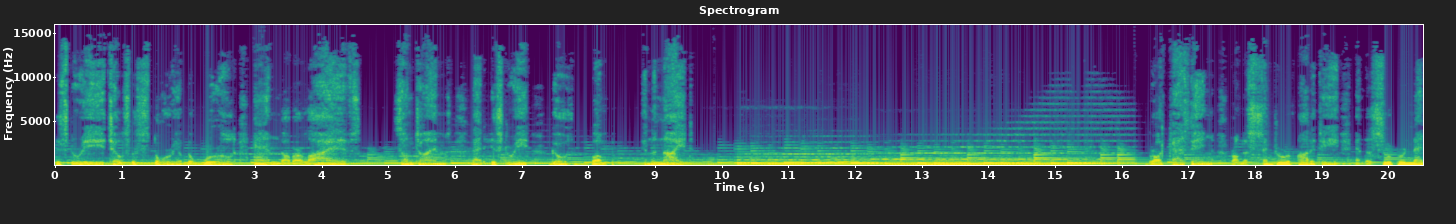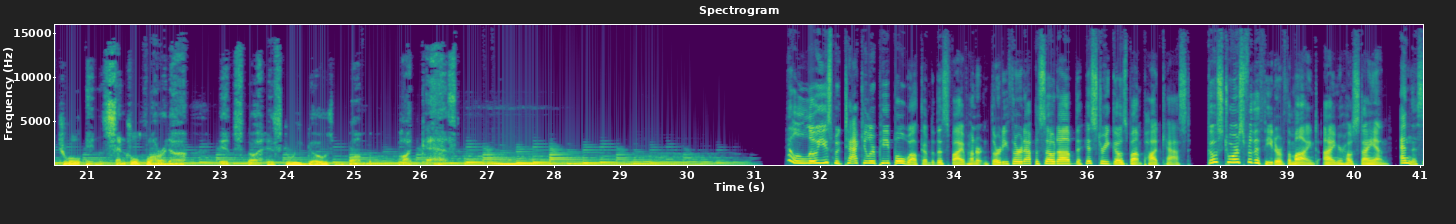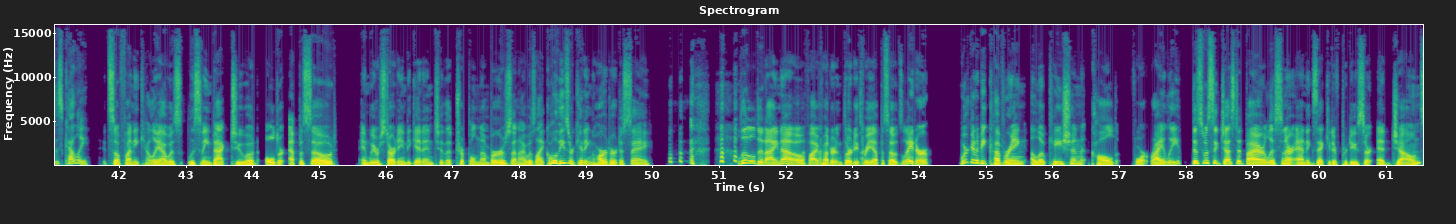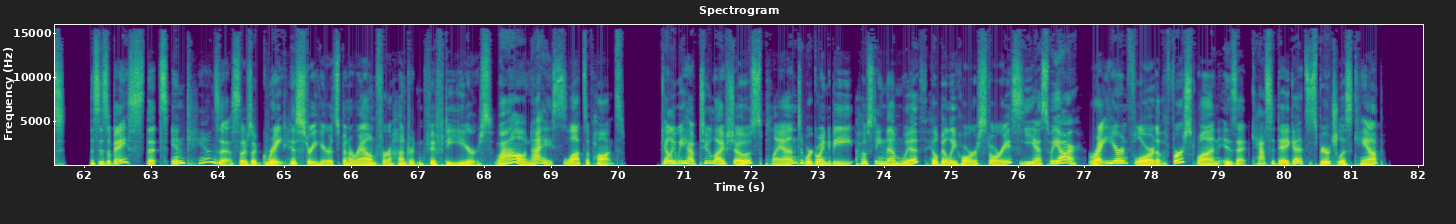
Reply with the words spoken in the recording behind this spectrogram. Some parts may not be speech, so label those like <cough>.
History tells the story of the world and of our lives. Sometimes that history goes bump in the night. Broadcasting from the center of oddity and the supernatural in Central Florida, it's the History Goes Bump podcast. Hello, you spectacular people. Welcome to this 533rd episode of the History Goes Bump podcast. Ghost Tours for the Theater of the Mind. I'm your host, Diane. And this is Kelly. It's so funny, Kelly. I was listening back to an older episode and we were starting to get into the triple numbers, and I was like, oh, these are getting harder to say. <laughs> Little did I know, 533 episodes later, we're going to be covering a location called Fort Riley. This was suggested by our listener and executive producer, Ed Jones. This is a base that's in Kansas. There's a great history here. It's been around for 150 years. Wow, nice. Lots of haunts. Kelly, we have two live shows planned. We're going to be hosting them with Hillbilly Horror Stories Yes, we are. right here in Florida. The first one is at Cassadaga. It's a spiritualist camp.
